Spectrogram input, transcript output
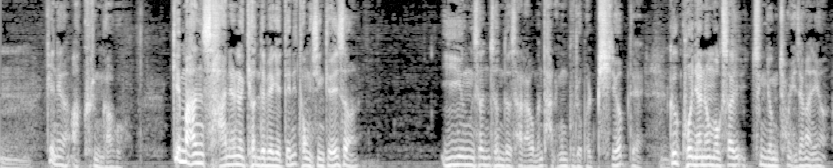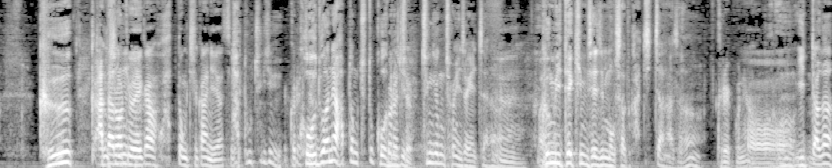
음. 그래 내가 아 그런가 하고 그만 4년을 견뎌배겠더니 동신교에서 이응선 전도사라고 하면 다른 건 물어볼 필요 없대. 그 권현우 목사 증경총회장 아니에요. 그 까다로운 교회가 합동치가 아니었어요. 합동측이지. 그렇죠. 고두 안에 합동측도 고두지. 그렇죠. 증경총회장 했잖아. 예, 그. 밑에 김세진 목사도 같이 있잖아서. 그랬군요. 어, 어, 있다가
